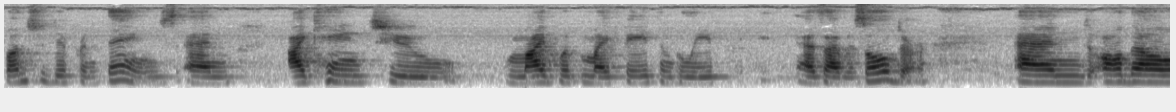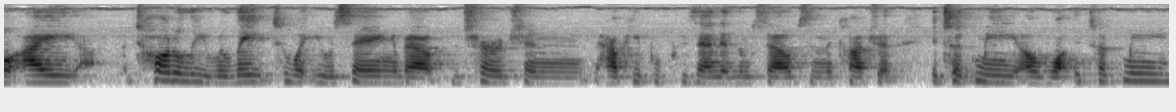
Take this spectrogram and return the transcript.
bunch of different things. And I came to my, my faith and belief as I was older. And although I totally relate to what you were saying about the church and how people presented themselves in the country, it took me a it took me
